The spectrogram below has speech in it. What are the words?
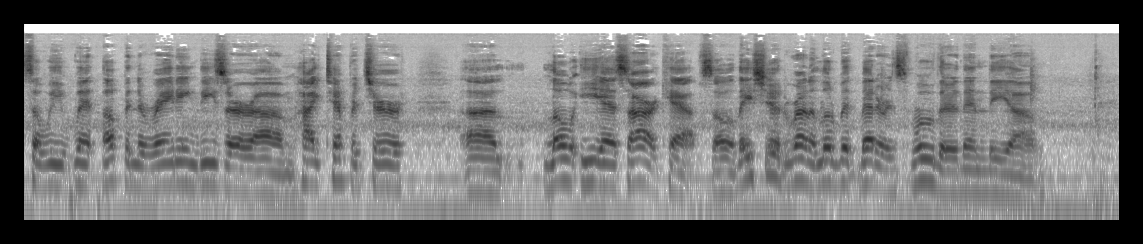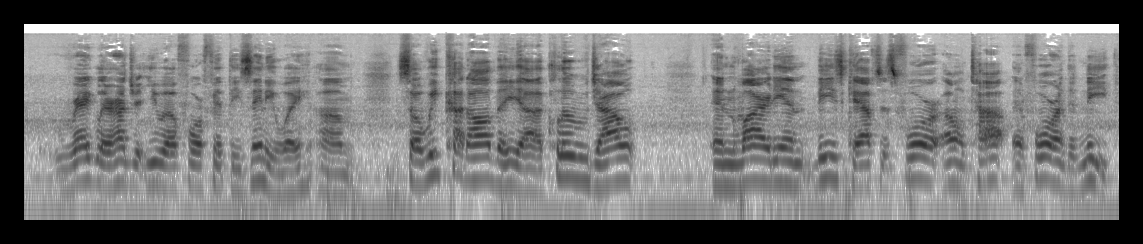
so we went up in the rating. These are um, high temperature, uh, low ESR caps. So they should run a little bit better and smoother than the um, regular 100 UL 450s anyway. Um, so we cut all the uh, kludge out and wired in these caps. It's four on top and four underneath.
